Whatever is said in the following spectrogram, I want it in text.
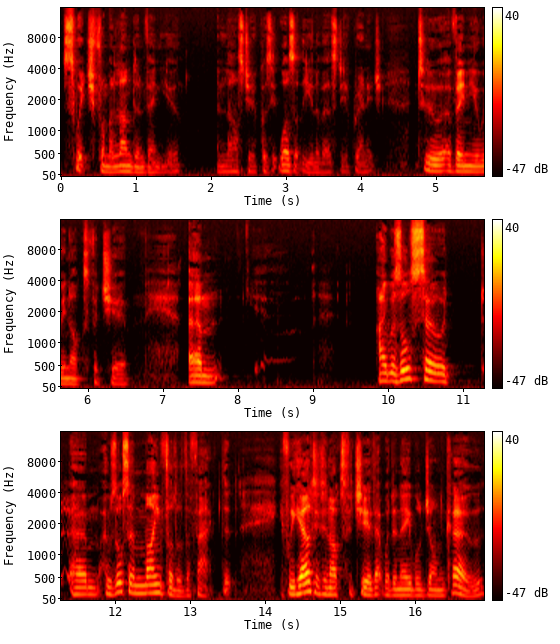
switch from a London venue, and last year, because it was at the University of Greenwich, to a venue in Oxfordshire. Um, I was also um, I was also mindful of the fact that if we held it in Oxfordshire, that would enable John Coe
